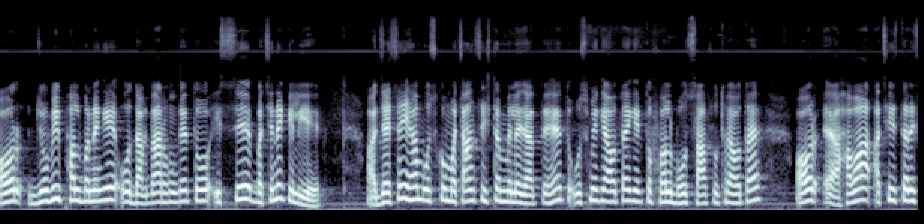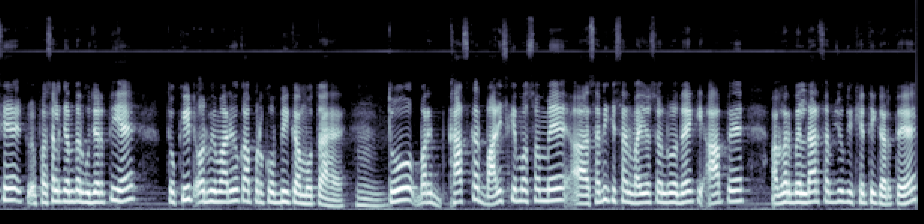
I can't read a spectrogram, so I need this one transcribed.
और जो भी फल बनेंगे, वो दागदार होंगे तो इससे बचने के लिए जैसे ही हम उसको मचान सिस्टम में ले जाते हैं तो उसमें क्या होता है कि एक तो फल बहुत साफ़ सुथरा होता है और हवा अच्छी तरह से फ़सल के अंदर गुजरती है तो कीट और बीमारियों का प्रकोप भी कम होता है। तो खासकर बारिश के मौसम में सभी किसान भाइयों से अनुरोध है कि आप अगर बेलदार सब्जियों की खेती करते हैं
